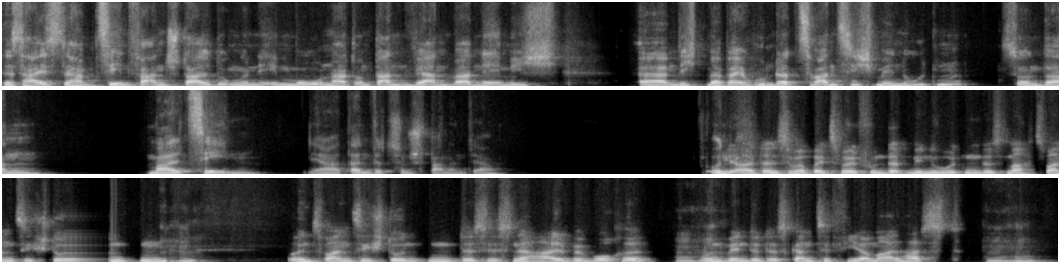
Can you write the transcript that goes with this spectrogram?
das heißt, wir haben zehn Veranstaltungen im Monat und dann wären wir nämlich äh, nicht mehr bei 120 Minuten, sondern mal zehn. Ja, dann wird es schon spannend, ja. Und ja, dann sind wir bei 1200 Minuten, das macht 20 Stunden. Mhm. Und 20 Stunden, das ist eine halbe Woche. Mhm. Und wenn du das Ganze viermal hast, mhm.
